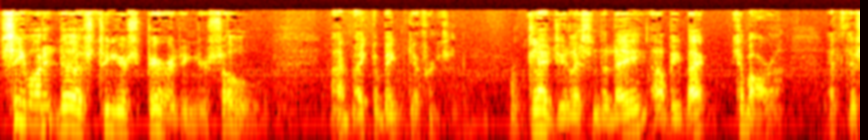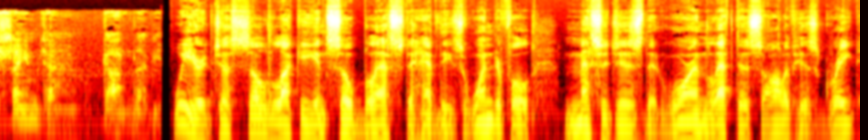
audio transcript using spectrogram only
See what it does to your spirit and your soul. Might make a big difference. Glad you listened today. I'll be back tomorrow at this same time. God love you. We are just so lucky and so blessed to have these wonderful messages that Warren left us, all of his great,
